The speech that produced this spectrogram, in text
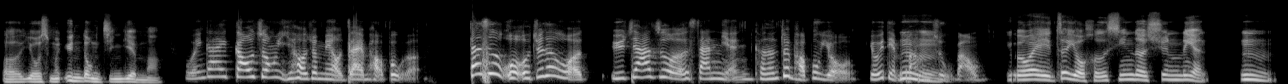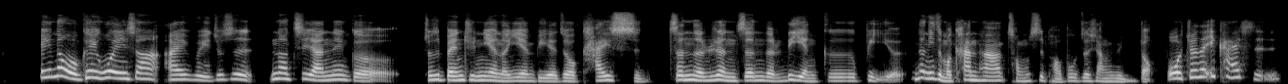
呃有什么运动经验吗？我应该高中以后就没有再跑步了。但是我我觉得我瑜伽做了三年，可能对跑步有有一点帮助吧。嗯、因为这有核心的训练。嗯，哎、欸，那我可以问一下 Ivy，就是那既然那个就是 Ben 去念了 EMBA 之后开始。真的认真的练戈壁了，那你怎么看他从事跑步这项运动？我觉得一开始，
